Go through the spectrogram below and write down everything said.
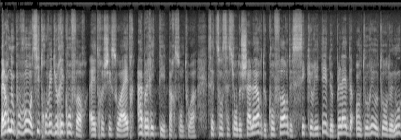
Mais alors nous pouvons aussi trouver du réconfort à être chez soi, à être abrité par son toit. Cette sensation de chaleur, de confort, de sécurité, de plaide entourée autour de nous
